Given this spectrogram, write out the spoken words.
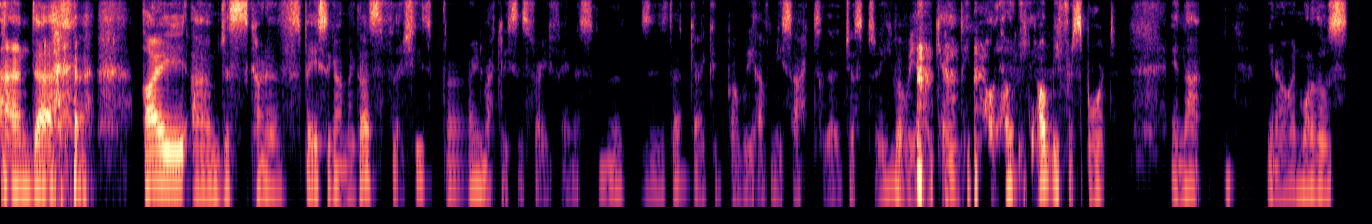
And uh, I am just kind of spacing on like that's she's very McAleese is very famous, and that, guy could probably have me sacked. Uh, just he probably have me killed. He could, he could help me for sport in that, you know, in one of those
